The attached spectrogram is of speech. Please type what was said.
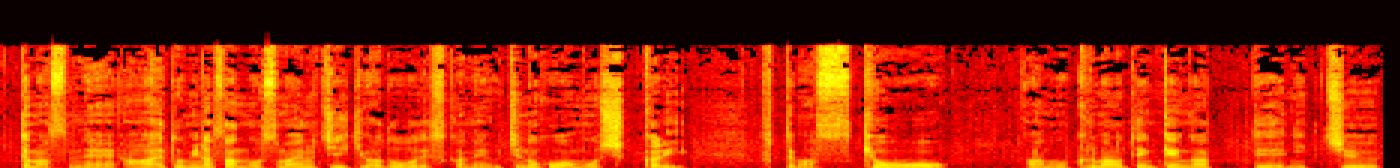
ってますね。あえっと、皆さんのお住まいの地域はどうですかね。うちの方はもうしっかり降ってます。今日、あの、車の点検があって、日中、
